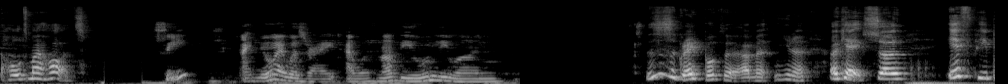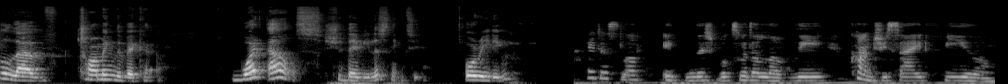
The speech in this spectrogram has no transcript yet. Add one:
holds my heart. See? I knew I was right. I was not the only one. This is a great book, though. I mean, you know. Okay, so if people love Charming the Vicar, what else should they be listening to? Or reading? I just love English books with a lovely countryside feel.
